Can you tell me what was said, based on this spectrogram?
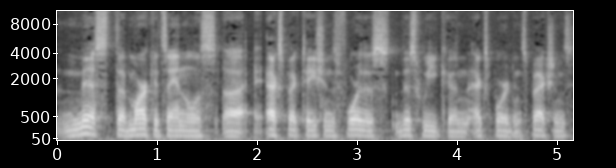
miss the market's analysts' uh, expectations for this, this week in export inspections.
